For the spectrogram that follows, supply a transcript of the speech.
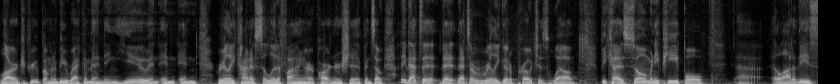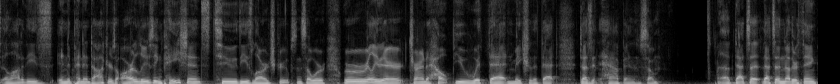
large group. I'm going to be recommending you and and and really kind of solidifying our partnership. And so I think that's a that, that's a really good approach as well because so many people uh, a lot of these a lot of these independent doctors are losing patients to these large groups. And so we're we're really there trying to help you with that and make sure that that doesn't happen. So uh, that's a that's another thing.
